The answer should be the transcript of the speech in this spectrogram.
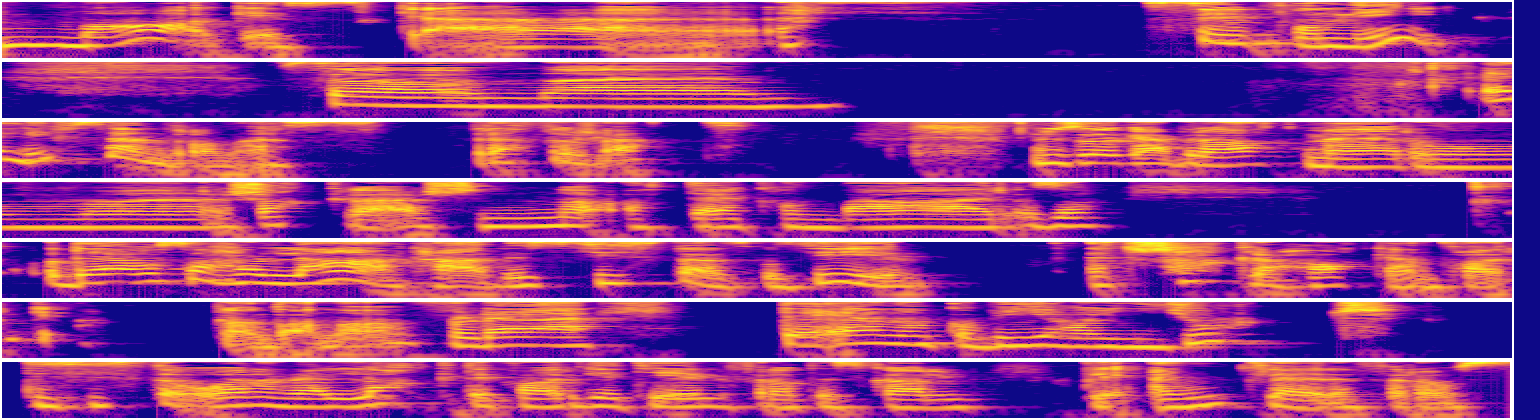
magisk eh, symfoni som eh, er livsendrende, rett og slett. Nå skal ikke jeg prate mer om eh, chakra. Jeg skjønner at det kan være altså, Det jeg også har lært her, det siste jeg skal si Et chakra har ikke en farge, blant annet. For det, det er noe vi har gjort de siste årene. Vi har lagt en farge til for at det skal bli enklere for oss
